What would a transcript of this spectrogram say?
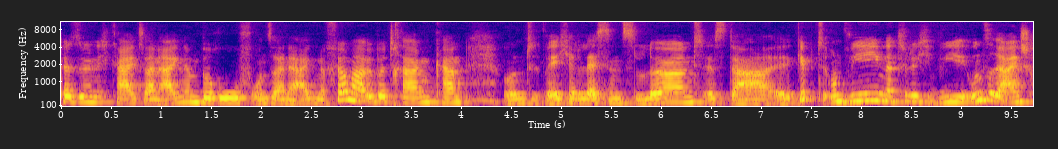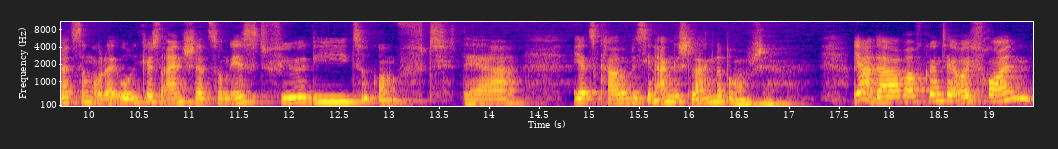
Persönlichkeit, seinen eigenen Beruf und seine eigene Firma übertragen kann und welche Lessons learned es da äh, gibt und wie natürlich, wie unsere Einschätzung oder Ulrikes Einschätzung ist für die Zukunft der jetzt gerade ein bisschen angeschlagene Branche. Ja, darauf könnt ihr euch freuen.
